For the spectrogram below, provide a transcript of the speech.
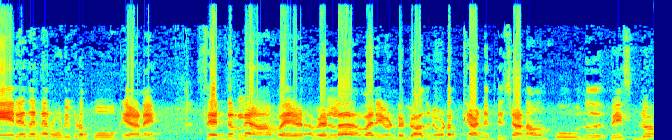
നേരെ തന്നെ റോഡിൽ കൂടെ പോവുകയാണ്. സെന്ററിലെ ആ വെള്ള വരയുണ്ടല്ലോ. അതിനോടൊക്കെ അടുപ്പിച്ചാണ് അവൻ പോകുന്നത്. ഫേസ്ബുക്കിലും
